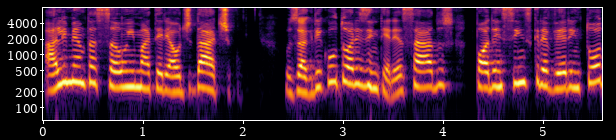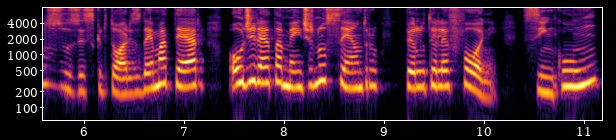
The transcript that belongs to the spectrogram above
alimentação e material didático. Os agricultores interessados podem se inscrever em todos os escritórios da Emater ou diretamente no centro pelo telefone 51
